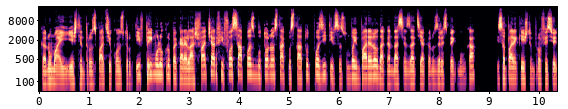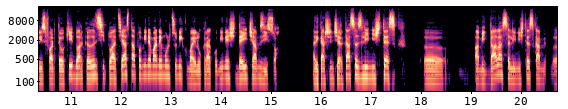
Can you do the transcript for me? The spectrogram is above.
că nu mai ești într-un spațiu constructiv, primul lucru pe care l-aș face ar fi fost să apăs butonul ăsta cu statut pozitiv, să spun, băi, îmi pare rău dacă îmi da senzația că nu-ți respect munca, mi se pare că ești un profesionist foarte ok, doar că în situația asta pe mine m-a nemulțumit cum ai lucrat cu mine și de aici am zis-o. Adică aș încerca să-ți liniștesc uh, amigdala, să liniștesc uh,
